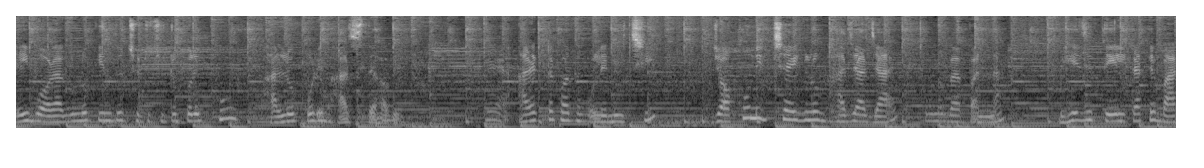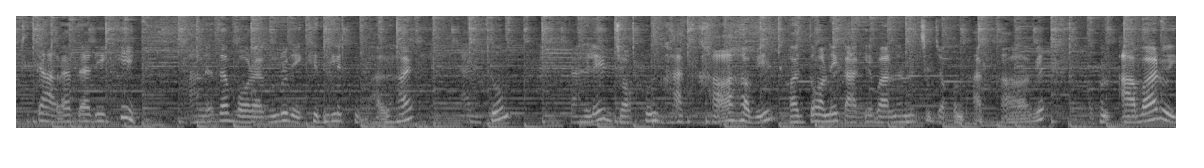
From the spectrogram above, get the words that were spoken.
এই বড়াগুলো কিন্তু ছোট ছোট করে খুব ভালো করে ভাজতে হবে। হ্যাঁ আরেকটা কথা বলে নিচ্ছি। যখন ইচ্ছা এগুলো ভাজা যায়, কোনো ব্যাপার না। ভেজে তেলটাকে বাটিতে আলাদা রেখে, আলাদা বড়াগুলো রেখে দিলে খুব ভালো হয়। একদম, তাহলে যখন ভাত খাওয়া হবে, হয়তো অনেক আগে বানানো হচ্ছে, যখন ভাত খাওয়া হবে, তখন আবার ওই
